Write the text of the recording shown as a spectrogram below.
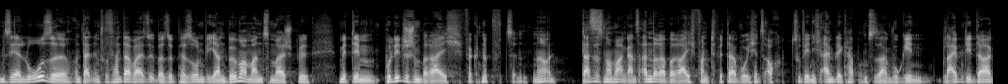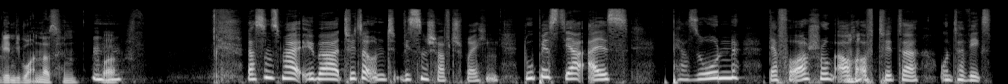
sehr lose und dann interessanterweise über so Personen wie Jan Böhmermann zum Beispiel mit dem politischen Bereich verknüpft sind. Ne? Und das ist nochmal ein ganz anderer Bereich von Twitter, wo ich jetzt auch zu wenig Einblick habe, um zu sagen, wo gehen, bleiben die da, gehen die woanders hin. Mhm. Lass uns mal über Twitter und Wissenschaft sprechen. Du bist ja als Person der Forschung auch mhm. auf Twitter unterwegs.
